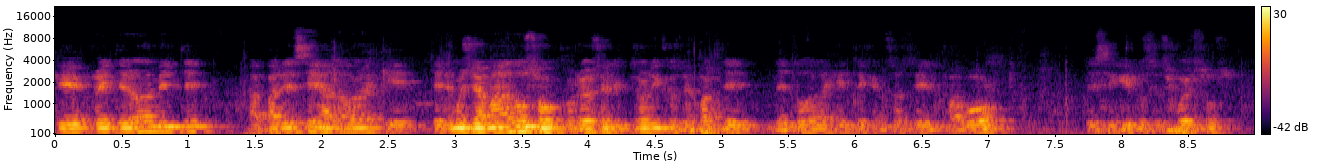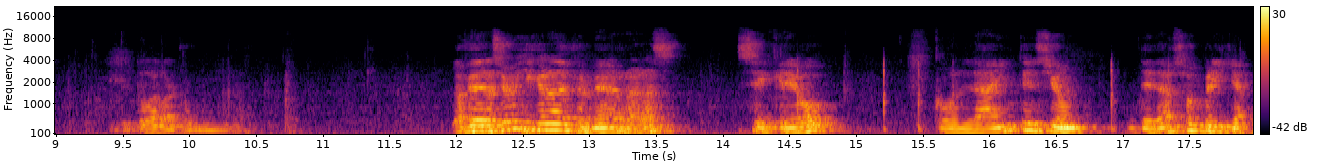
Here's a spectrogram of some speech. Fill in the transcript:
que reiteradamente aparece a la hora que tenemos llamados o correos electrónicos de parte de toda la gente que nos hace el favor de seguir los esfuerzos de toda la comunidad. La Federación Mexicana de Enfermedades Raras se creó con la intención de dar sombrilla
